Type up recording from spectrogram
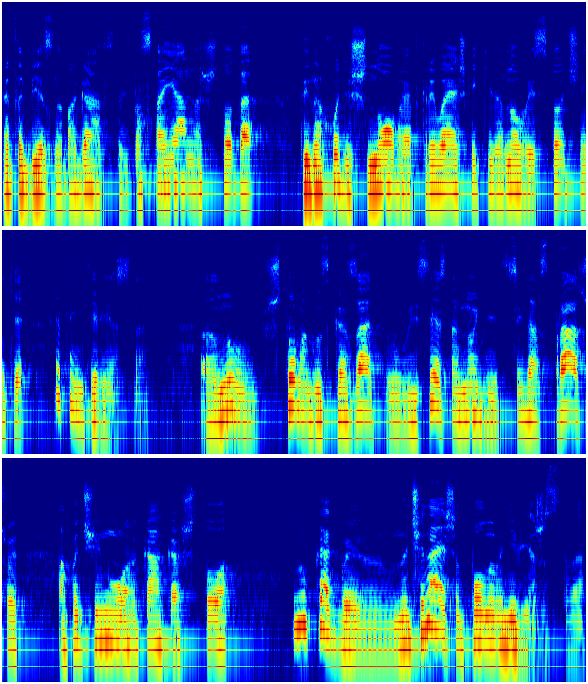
это бездна богатства. И постоянно что-то ты находишь новое, открываешь какие-то новые источники. Это интересно. Э, ну, что могу сказать? Ну, естественно, многие всегда спрашивают, а почему, а как, а что. Ну, как бы начинаешь от полного невежества.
